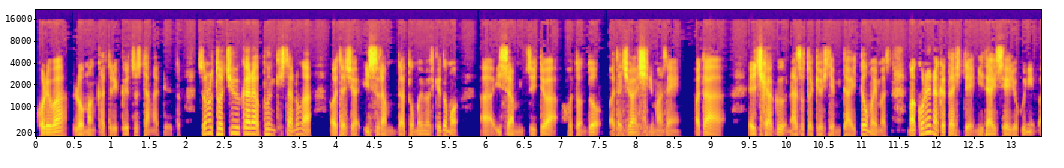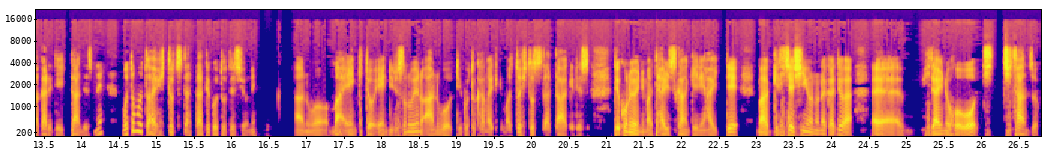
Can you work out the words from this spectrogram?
これはローマンカトリックへと伝わっていると。その途中から分岐したのが、私はイスラムだと思いますけども、イスラムについてはほとんど私は知りません。また、近く謎解きをしてみたいと思います。まあ、このような形で二大勢力に分かれていったんですね。もともとは一つだったということですよね。あの、まあ、延期とエンリル、その上のアヌ王ということを考えてきますと一つだったわけです。で、このようにま対立関係に入って、まあ、ギリシャ神話の中では、えー、左の方をチタン族、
